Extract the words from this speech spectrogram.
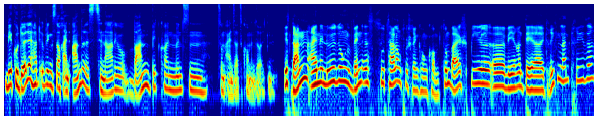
Mirko Dölle hat übrigens noch ein anderes Szenario, wann Bitcoin-Münzen zum Einsatz kommen sollten. Ist dann eine Lösung, wenn es zu Zahlungsbeschränkungen kommt. Zum Beispiel äh, während der Griechenland-Krise,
